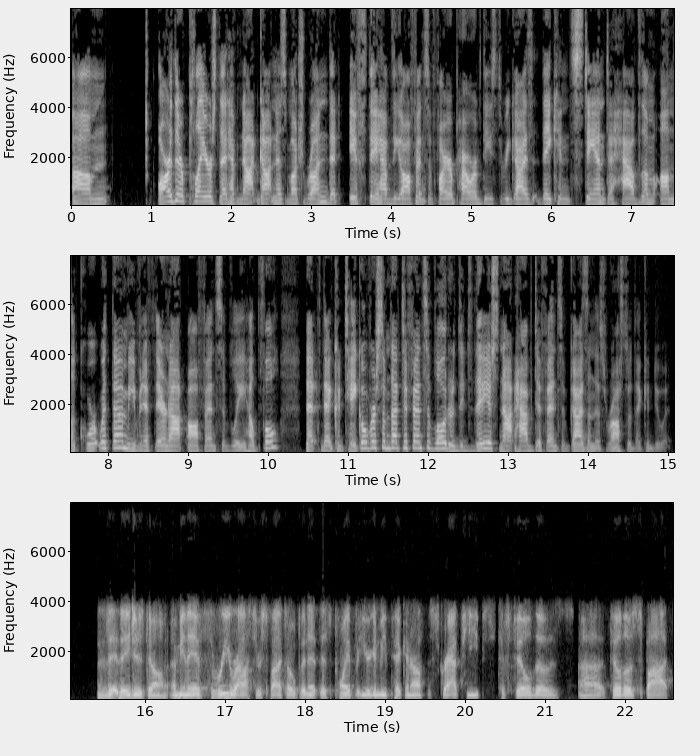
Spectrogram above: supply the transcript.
um, are there players that have not gotten as much run that if they have the offensive firepower of these three guys, they can stand to have them on the court with them, even if they're not offensively helpful, that, that could take over some of that defensive load? Or did they just not have defensive guys on this roster that can do it? They, just don't. I mean, they have three roster spots open at this point, but you're going to be picking off the scrap heaps to fill those uh, fill those spots.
